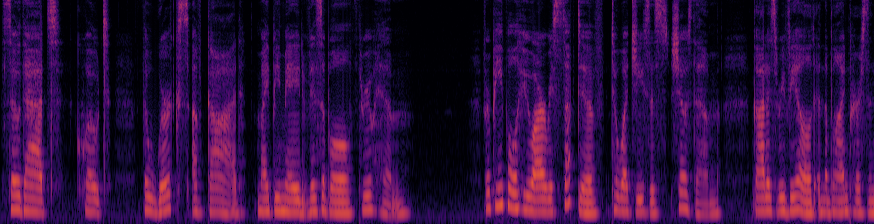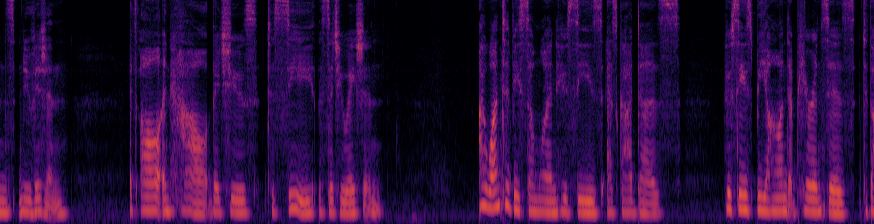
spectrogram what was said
so that, quote, the works of God might be made visible through him. For people who are receptive to what Jesus shows them, God is revealed in the blind person's new vision. It's all in how they choose to see the situation. I want to be someone who sees as God does who sees beyond appearances to the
